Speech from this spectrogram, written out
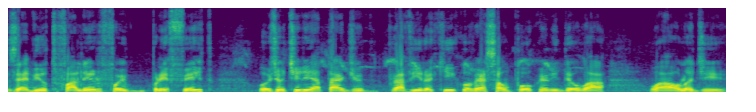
Zé Milton Faleiro foi prefeito. Hoje eu tirei a tarde para vir aqui conversar um pouco. Ele deu uma, uma aula de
